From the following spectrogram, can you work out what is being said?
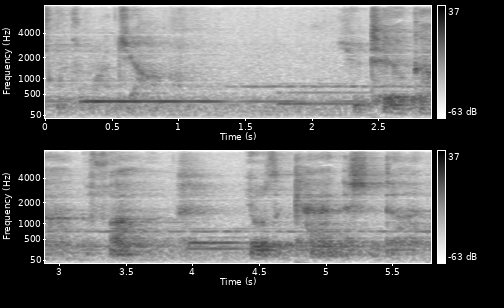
It was my job. You tell God the Father it was a kindness you done.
